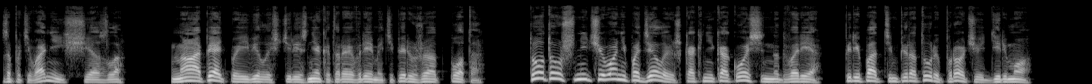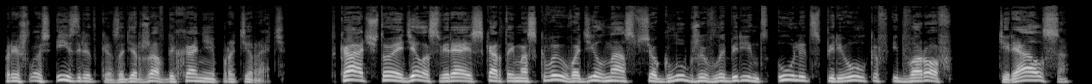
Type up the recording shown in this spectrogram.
запотевание исчезло. Но опять появилось через некоторое время, теперь уже от пота. Тут уж ничего не поделаешь, как-никак осень на дворе перепад температуры прочее дерьмо. Пришлось изредка, задержав дыхание, протирать. Ткач, то и дело, сверяясь с картой Москвы, уводил нас все глубже в лабиринт улиц, переулков и дворов. Терялся,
